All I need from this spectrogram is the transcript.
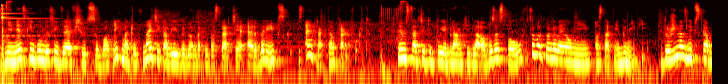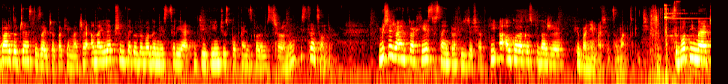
W niemieckiej Bundeslidze wśród sobotnich meczów najciekawiej wygląda chyba starcie RB Lipsk z Eintrachtem Frankfurt. W tym starcie typuję bramki dla obu zespołów, co podpowiadają mi ostatnie wyniki. Drużyna z Lipska bardzo często zalicza takie mecze, a najlepszym tego dowodem jest seria 9 spotkań z golem strzelonym i straconym. Myślę, że Eintracht jest w stanie trafić do siatki, a o gola gospodarzy chyba nie ma się co martwić. Sobotni mecz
